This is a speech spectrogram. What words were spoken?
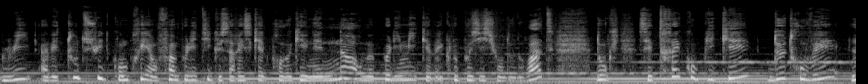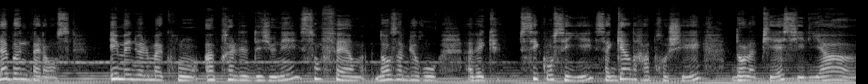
lui, avait tout de suite compris en fin politique que ça risquait de provoquer une énorme polémique avec l'opposition de droite. Donc c'est très compliqué de trouver la bonne balance. Emmanuel Macron, après le déjeuner, s'enferme dans un bureau avec ses conseillers, sa garde rapprochée. Dans la pièce, il y a euh,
